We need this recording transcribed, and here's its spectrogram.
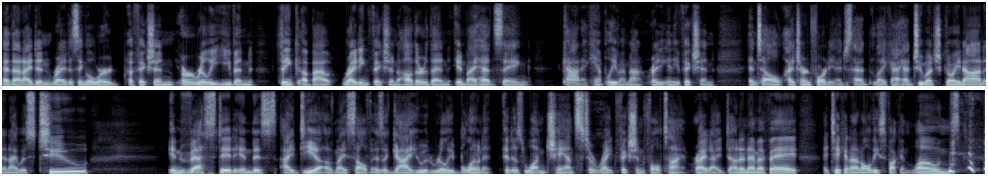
And then I didn't write a single word of fiction or really even think about writing fiction other than in my head saying, God, I can't believe I'm not writing any fiction until I turned 40. I just had like I had too much going on and I was too invested in this idea of myself as a guy who had really blown it at his one chance to write fiction full time, right? I'd done an MFA, I'd taken out all these fucking loans.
